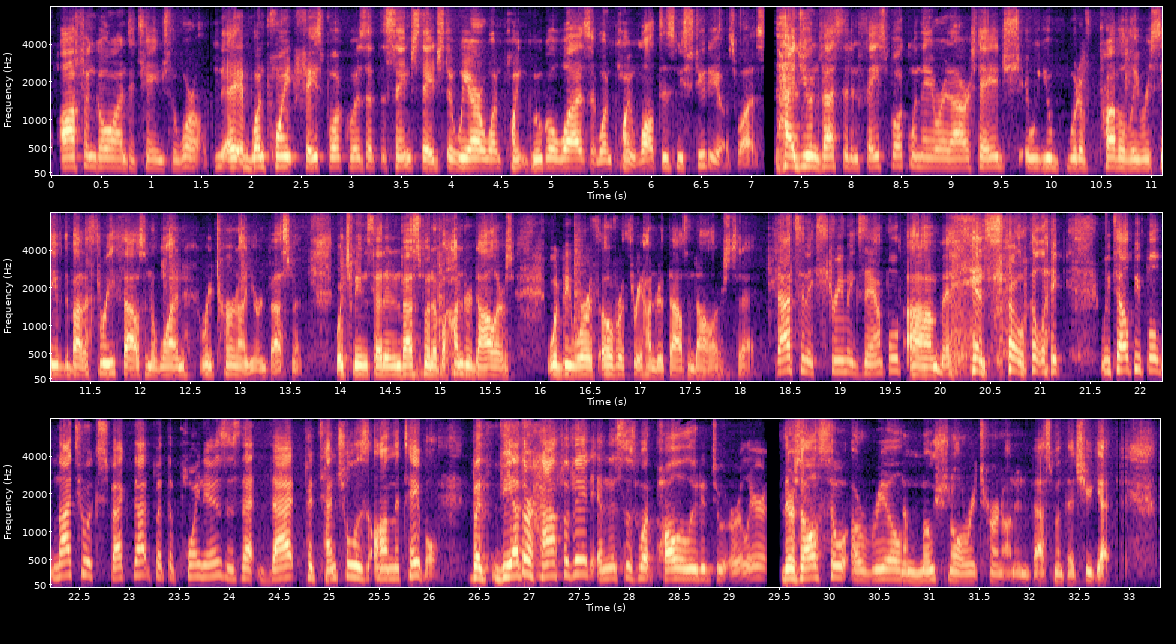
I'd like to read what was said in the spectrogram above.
often go on to change the world. At one point, Facebook was at the same stage that we are. At one point, Google was. At one point, Walt Disney Studios was. Had you invested in Facebook when they were at our stage, you would have probably received about a 3,000 to 1 return on your investment, which means that an investment of $100 would be worth over $300,000 today. That's an extreme example. Um, and so, like, we tell people not to expect that, but the point is, is that that potential is on the table. But the other half of it, and this is what Paul alluded to earlier, there's also a real emotional return on investment that you get.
